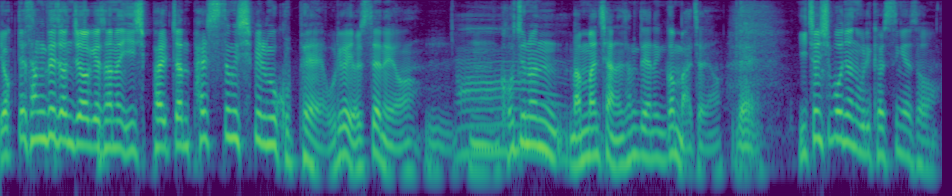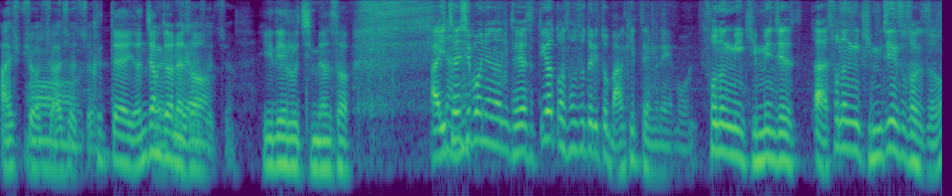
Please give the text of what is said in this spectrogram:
역대 상대 전적에서는 28전 8승 11무 9패. 우리가 열세네요. 음. 음, 어. 호주는 만만치 않은 상대는 건 맞아요. 네. 2015년 우리 결승에서 아쉽죠, 어, 아쉽죠. 그때 연장전에서 네, 아쉽죠. 2대 1로 지면서 아 2015년 대회에서 뛰었던 선수들이 또 많기 때문에 뭐 손흥민, 김민재, 아 손흥민, 김진수 선수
